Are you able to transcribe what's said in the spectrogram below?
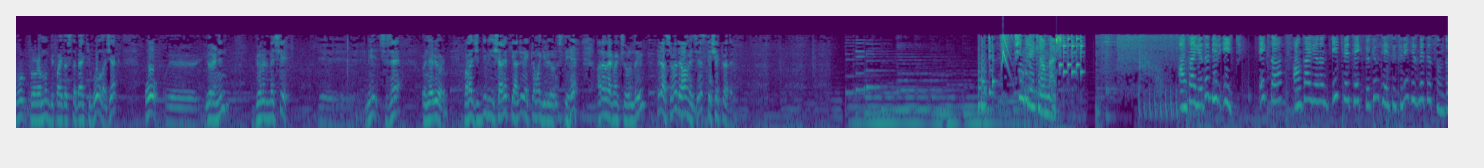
bu programın bir faydası da belki bu olacak. O e, yörenin görülmesi e, size öneriyorum. Bana ciddi bir işaret geldi reklama giriyoruz diye ara vermek zorundayım. Biraz sonra devam edeceğiz. Teşekkür ederim. Şimdi reklamlar. Antalya'da bir ilk. Ekdağ, Antalya'nın ilk ve tek döküm tesisini hizmete sundu.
